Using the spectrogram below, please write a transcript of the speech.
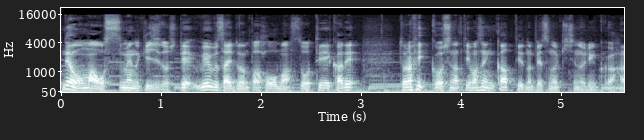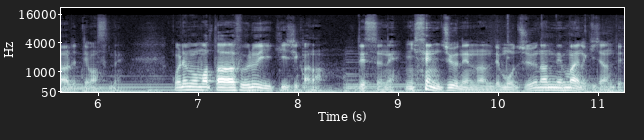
でも、まあ、おすすめの記事として、ウェブサイトのパフォーマンスを低下で、トラフィックを失っていませんかっていうのは別の記事のリンクが貼られてますね。これもまた古い記事かな。ですね。2010年なんで、もう十何年前の記事なんで、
